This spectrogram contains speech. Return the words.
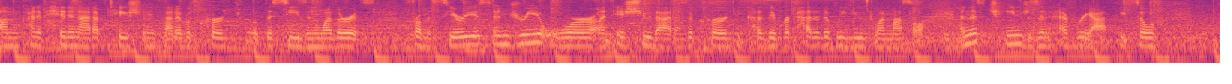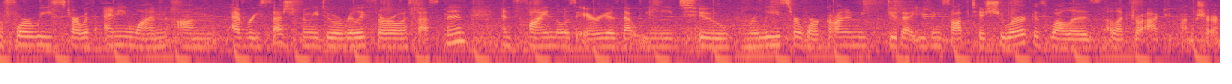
um, kind of hidden adaptations that have occurred throughout the season, whether it's from a serious injury or an issue that has occurred because they've repetitively used one muscle. And this changes in every athlete. So before we start with anyone, um, every session we do a really thorough assessment and find those areas that we need to release or work on, and we do that using soft tissue work as well as electroacupuncture.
